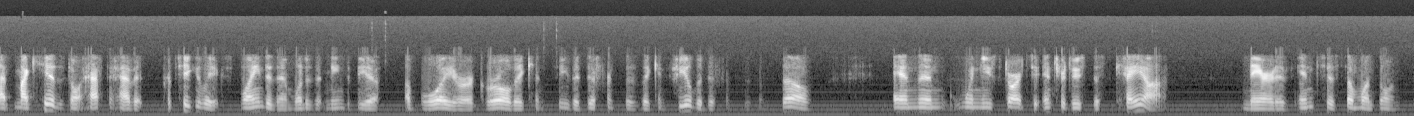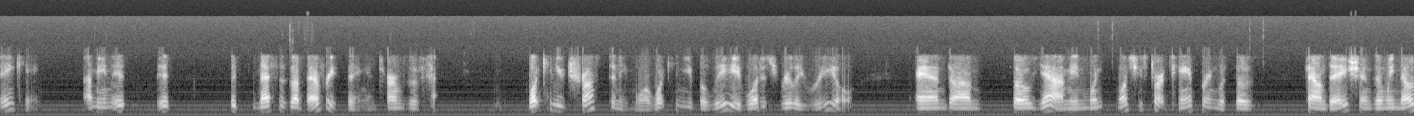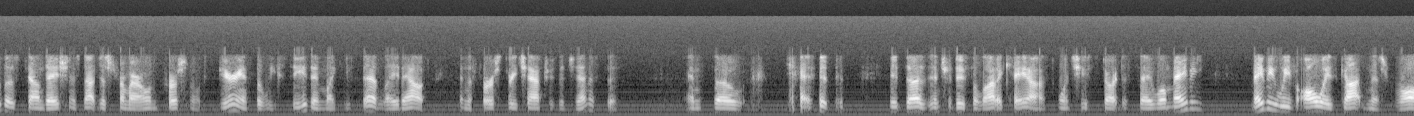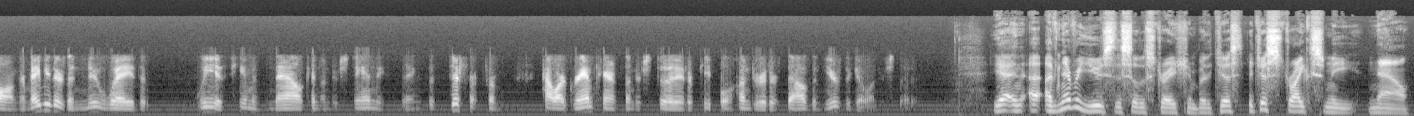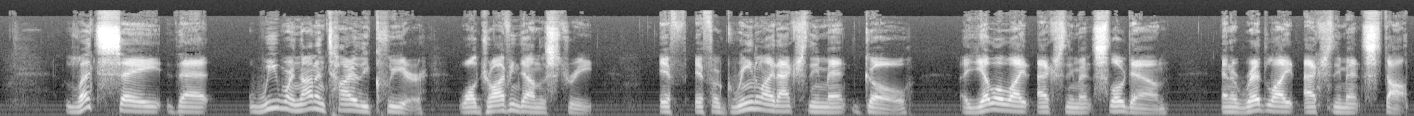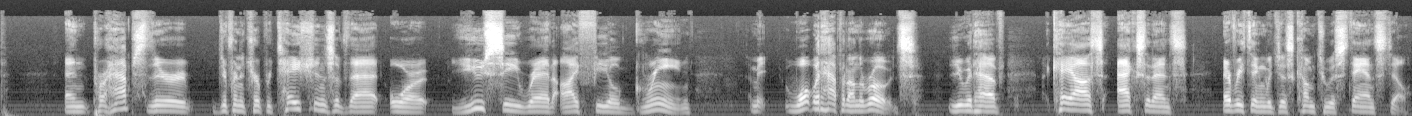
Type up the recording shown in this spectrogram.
I, my kids don't have to have it particularly explained to them. What does it mean to be a, a boy or a girl? They can see the differences. They can feel the differences themselves. And then when you start to introduce this chaos narrative into someone's own thinking, I mean, it it it messes up everything in terms of what can you trust anymore? What can you believe? What is really real? And um, so, yeah, I mean, when once you start tampering with those foundations, and we know those foundations not just from our own personal experience, but we see them, like you said, laid out in the first three chapters of Genesis. And so, yeah, it, it does introduce a lot of chaos once you start to say, well, maybe, maybe we've always gotten this wrong, or maybe there's a new way that we as humans now can understand these things that's different from how our grandparents understood it, or people hundred or thousand years ago understood it. Yeah, and uh, I've never used this illustration, but it just it just strikes me now let's say that we were not entirely clear while driving down the street if if a green light actually meant go, a yellow light actually meant slow down, and a red light actually meant stop. And perhaps there are different interpretations of that, or you see red, I feel green, I mean, what would happen on the roads? You would have chaos, accidents, everything would just come to a standstill,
